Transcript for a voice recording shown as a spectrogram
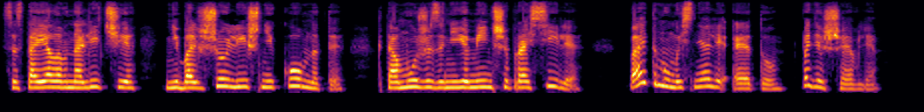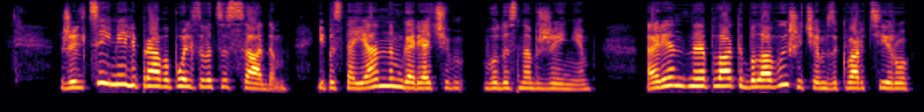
состояло в наличии небольшой лишней комнаты, к тому же за нее меньше просили, поэтому мы сняли эту, подешевле. Жильцы имели право пользоваться садом и постоянным горячим водоснабжением. Арендная плата была выше, чем за квартиру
